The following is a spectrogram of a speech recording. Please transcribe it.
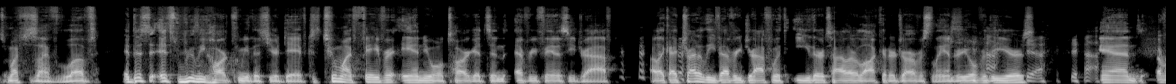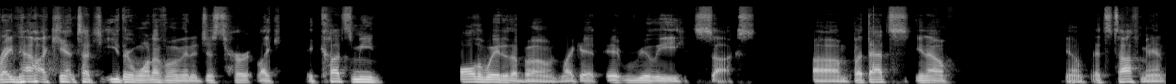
as much as I've loved it, this, it's really hard for me this year, Dave, because two of my favorite annual targets in every fantasy draft are like I try to leave every draft with either Tyler Lockett or Jarvis Landry over the years. Yeah, yeah. And right now I can't touch either one of them and it just hurt like it cuts me all the way to the bone. Like it it really sucks. Um but that's, you know, you know, it's tough, man.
